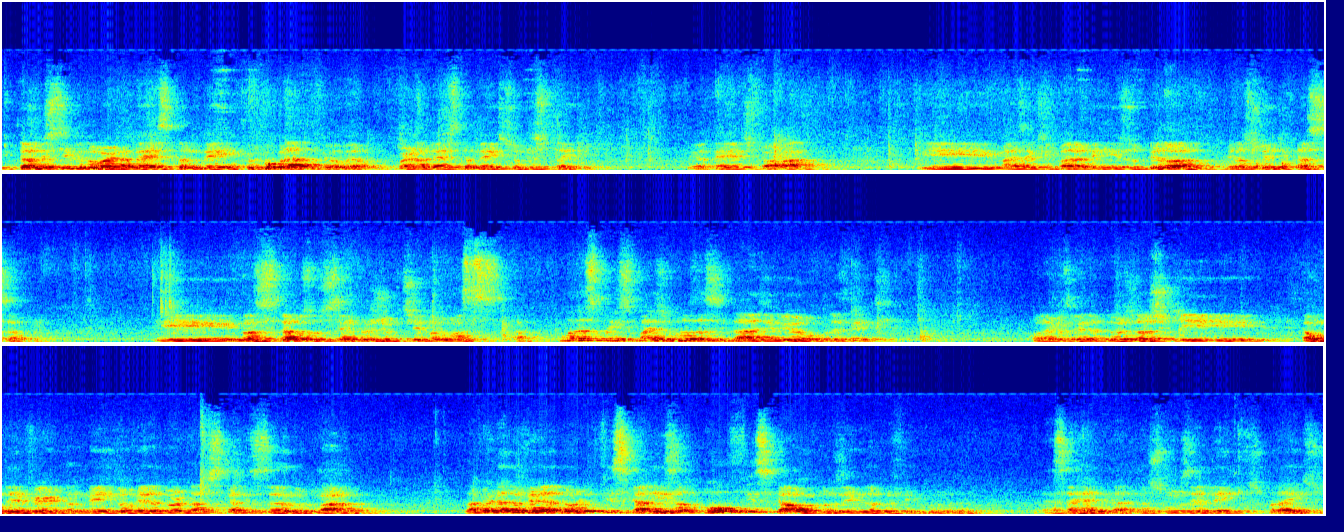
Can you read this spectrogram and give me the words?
Então eu estive no Barnabés também, fui cobrado, viu, Abel? Barnabés também, sobre isso daí. Eu até ia te falar, e, mas aqui parabenizo pela, pela sua indicação. E nós estamos no centro de Juctiba, uma das principais ruas da cidade, viu, presidente? Colegas vereadores, acho que é um dever também do vereador estar fiscalizando, claro. Na verdade, o vereador fiscaliza o fiscal, inclusive, da prefeitura, né? Essa realidade, nós somos eleitos para isso.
